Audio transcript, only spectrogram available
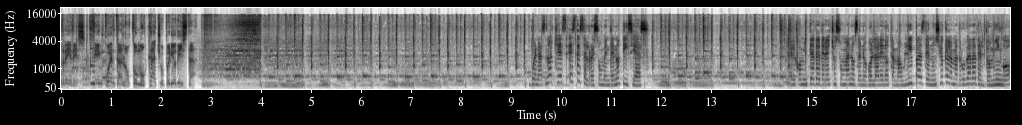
Redes. Encuéntralo como Cacho Periodista. Buenas noches, este es el resumen de noticias. El Comité de Derechos Humanos de Nuevo Laredo, Tamaulipas, denunció que la madrugada del domingo,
